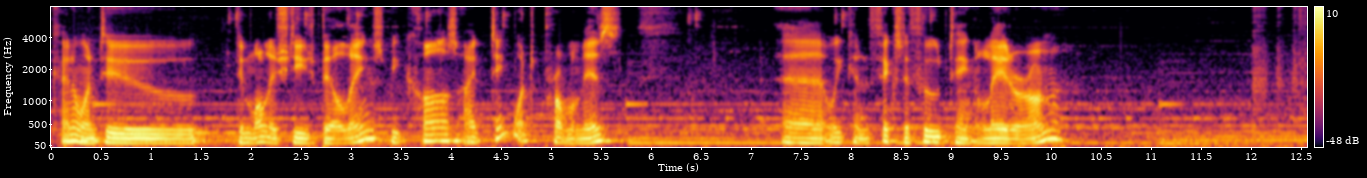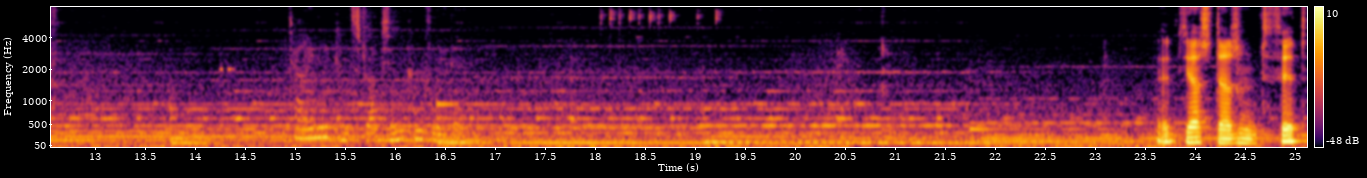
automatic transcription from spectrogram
Kind of want to demolish these buildings because I think what the problem is uh, we can fix the food thing later on. It just doesn't fit.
